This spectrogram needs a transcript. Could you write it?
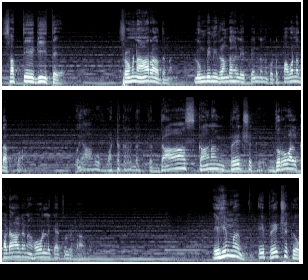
සත්‍යයේ ගීතය ශ්‍රමණ ආරාධන ලුම්බිනි රඟහලේ පෙන්නනකොට පවන දක්වා ඔයාව වට කරගත්ත දාස් ගානන් ප්‍රේක්ෂක දොරවල් කඩාගෙන හෝල් එක ඇතුළට ආවා. එහෙම ඒ ප්‍රේක්ෂකයෝ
